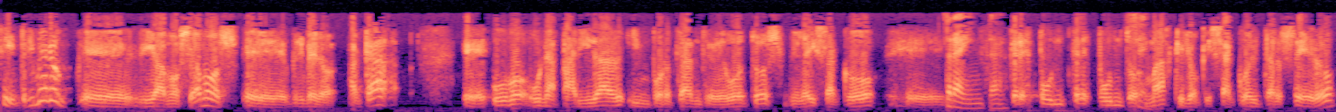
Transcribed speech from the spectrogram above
Sí, primero, eh, digamos, seamos, eh, primero, acá eh, hubo una paridad importante de votos. Milei sacó eh, 30. Tres, puntos más que lo que sacó el tercero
